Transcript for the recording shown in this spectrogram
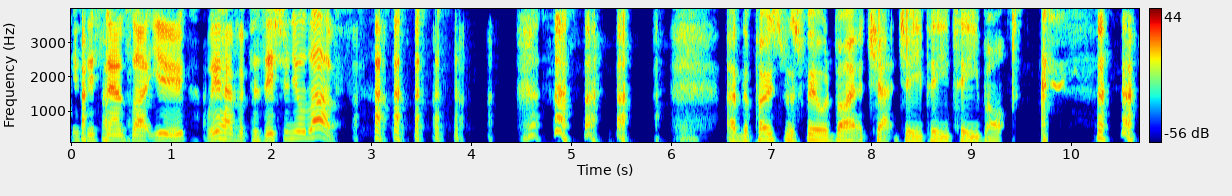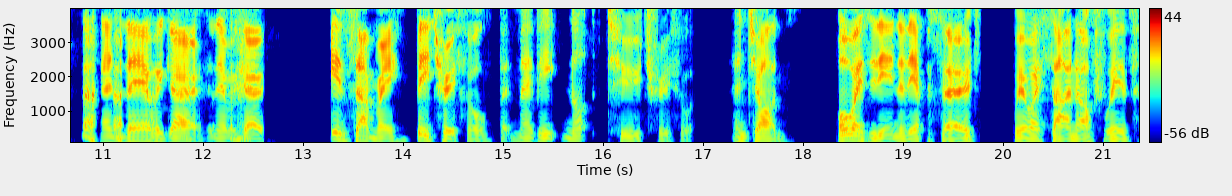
if this sounds like you, we have a position you'll love. and the post was filled by a ChatGPT bot. And there we go. And there we go. In summary, be truthful, but maybe not too truthful. And John, always at the end of the episode, we always sign off with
